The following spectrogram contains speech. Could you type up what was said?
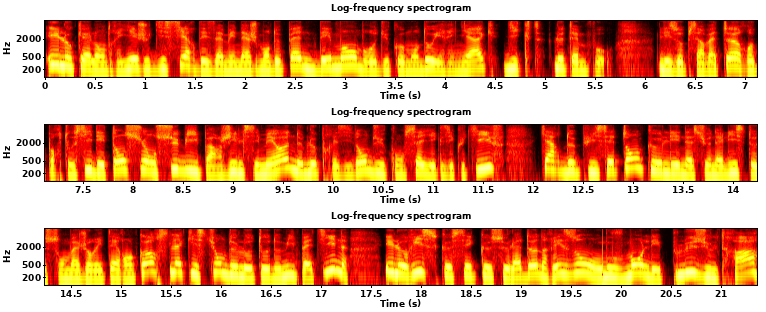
et le calendrier judiciaire des aménagements de peine des membres du commando Irignac dicte le tempo. Les observateurs reportent aussi des tensions subies par Gilles Siméon, le président du Conseil exécutif, car depuis sept ans que les nationalistes sont majoritaires en Corse, la question de l'autonomie patine, et le risque c'est que cela donne raison aux mouvements les plus ultras.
